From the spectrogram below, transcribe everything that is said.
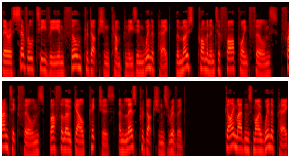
There are several TV and film production companies in Winnipeg, the most prominent are Farpoint Films, Frantic Films, Buffalo Gal Pictures, and Les Productions Rivard. Guy Maddin's My Winnipeg,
